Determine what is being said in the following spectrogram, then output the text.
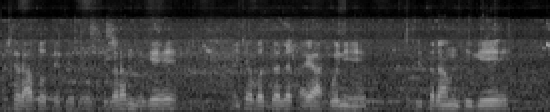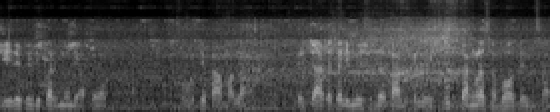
असे राहत होते ते. सीताराम दिघे यांच्याबद्दल काही आठवणी आहेत. सीताराम दिघे इलेक्ट्रिक डिपार्टमेंट आपल्या होते कामाला. त्याच्या हाताखाली मी सुद्धा काम केले. खूप चांगला स्वभाव त्यांचा.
